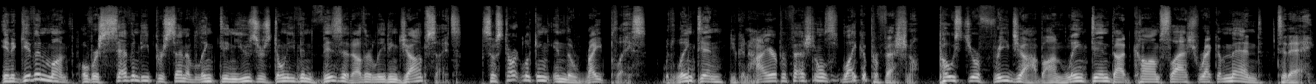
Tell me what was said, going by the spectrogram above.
In a given month, over 70% of LinkedIn users don't even visit other leading job sites. So start looking in the right place. With LinkedIn, you can hire professionals like a professional. Post your free job on linkedin.com slash recommend today.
